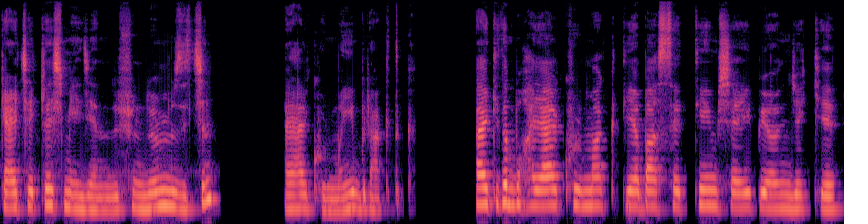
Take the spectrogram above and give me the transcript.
gerçekleşmeyeceğini düşündüğümüz için hayal kurmayı bıraktık. Belki de bu hayal kurmak diye bahsettiğim şey bir önceki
